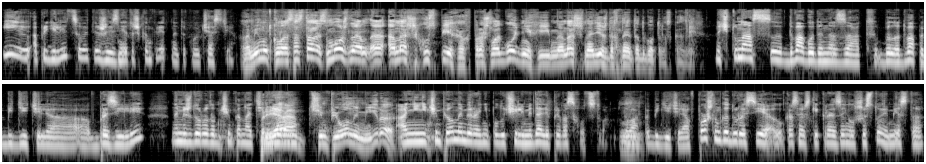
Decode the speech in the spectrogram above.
и определиться в этой жизни. Это же конкретное такое участие. А минутка у нас осталась. Можно о, о наших успехах прошлогодних и на наших надеждах на этот год рассказать? Значит, у нас э, два года назад было два победителя в Бразилии на международном чемпионате Прям мира. чемпионы мира? Они не чемпионы мира, они получили медали превосходства. Два mm. победителя. А в прошлом году Россия, Красноярский край занял шестое место,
